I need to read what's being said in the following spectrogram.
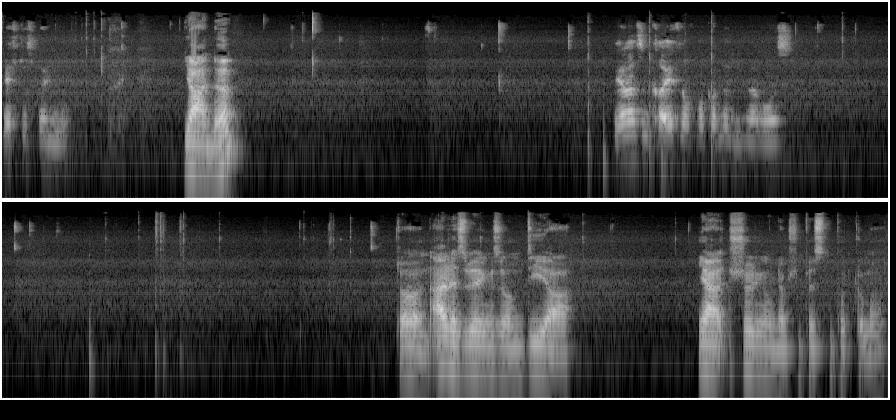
Ist bei mir? Ja, ne? Ja, das ist ein Kreislauf, man kommt da nicht mehr raus. So, und alles wegen so einem Dia. Ja, Entschuldigung, da hab ich ein bisschen putt gemacht.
